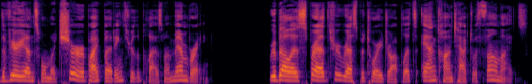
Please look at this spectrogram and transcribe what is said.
The virions will mature by budding through the plasma membrane. Rubella is spread through respiratory droplets and contact with fomites.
